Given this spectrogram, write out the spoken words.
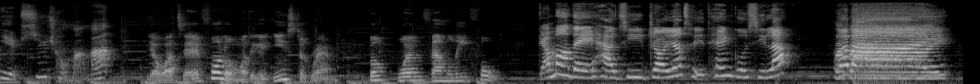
頁書蟲媽媽。又或者 follow 我哋嘅 Instagram Bookworm Family Four。咁我哋下次再一齊聽故事啦，拜拜。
